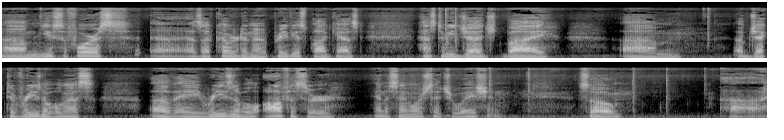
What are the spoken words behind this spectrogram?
um, use of force, uh, as I've covered in a previous podcast, has to be judged by um, objective reasonableness of a reasonable officer in a similar situation. So, uh,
